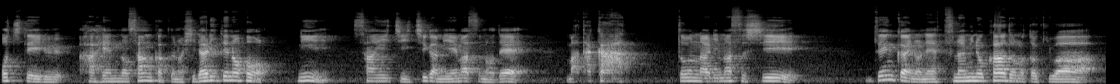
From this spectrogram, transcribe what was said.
落ちている破片の三角の左手の方に311が見えますのでまたかとなりますし前回のね津波のカードの時は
